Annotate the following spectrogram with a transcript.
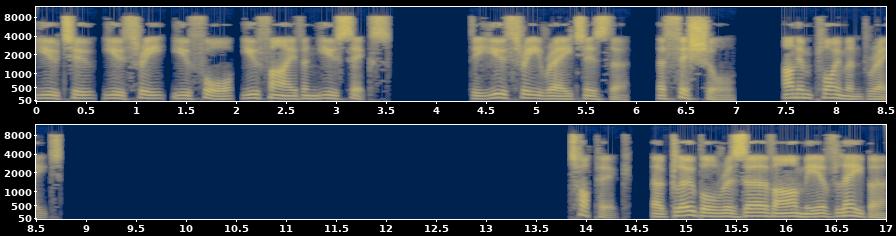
U2, U3, U4, U5 and U6. The U3 rate is the «official» unemployment rate. A global reserve army of labor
